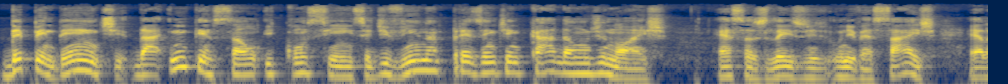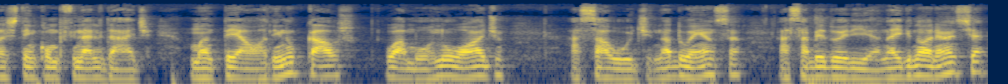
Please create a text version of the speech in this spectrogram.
dependente da intenção e consciência divina presente em cada um de nós. Essas leis universais, elas têm como finalidade manter a ordem no caos, o amor no ódio, a saúde na doença, a sabedoria na ignorância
